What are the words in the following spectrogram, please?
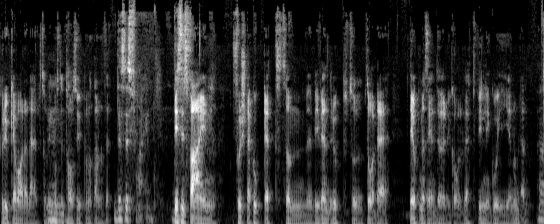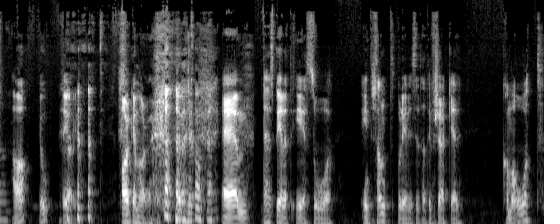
brukar vara där Så vi Mm. måste ta oss ut på något annat sätt This is fine. This is fine Första kortet som vi vänder upp så står det Det öppnar sig en dörr i golvet Vill ni gå igenom den? Ja. Ja, jo det gör vi Arkham Horror. Ehm, Det här spelet är så intressant på det viset att det försöker komma åt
